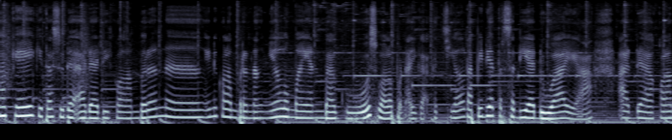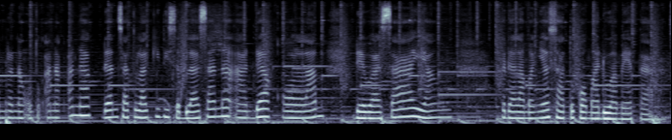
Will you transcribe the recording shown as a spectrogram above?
Oke, kita sudah ada di kolam berenang. Ini kolam berenangnya lumayan bagus, walaupun agak kecil, tapi dia tersedia dua ya. Ada kolam renang untuk anak-anak, dan satu lagi di sebelah sana ada kolam dewasa yang kedalamannya 1,2 meter.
